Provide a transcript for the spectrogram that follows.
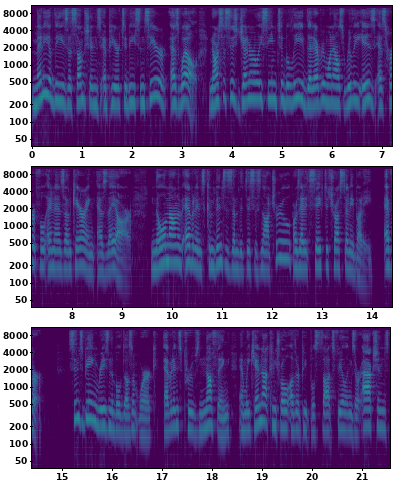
Many of these assumptions appear to be sincere as well. Narcissists generally seem to believe that everyone else really is as hurtful and as uncaring as they are. No amount of evidence convinces them that this is not true or that it's safe to trust anybody, ever. Since being reasonable doesn't work, evidence proves nothing, and we cannot control other people's thoughts, feelings, or actions,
